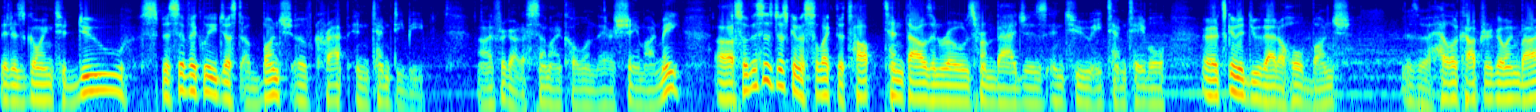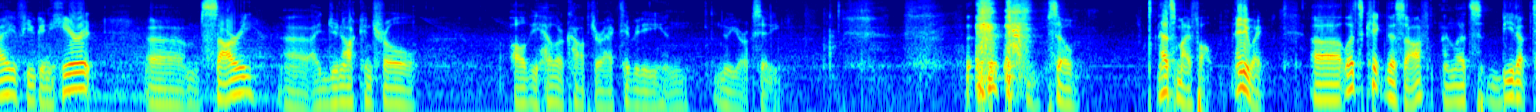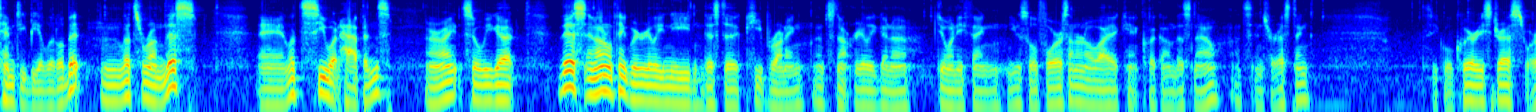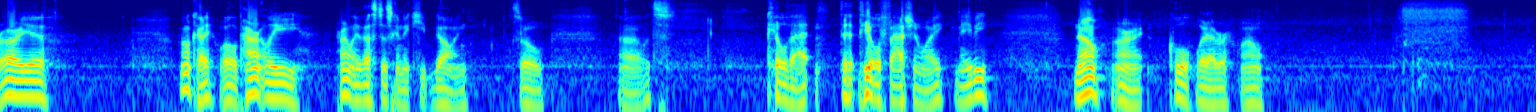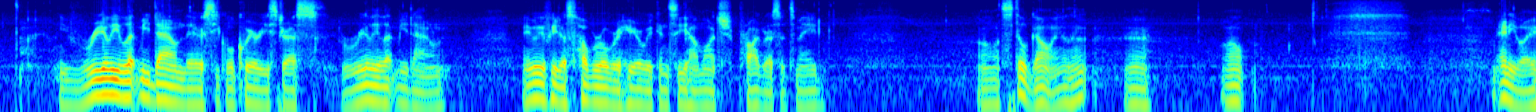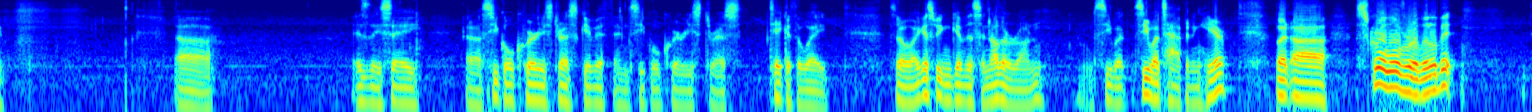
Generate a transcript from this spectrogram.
that is going to do specifically just a bunch of crap in TempDB. I forgot a semicolon there, shame on me. Uh, so this is just going to select the top 10,000 rows from badges into a temp table. Uh, it's going to do that a whole bunch. There's a helicopter going by. If you can hear it, um, sorry. Uh, I do not control all the helicopter activity in New York City. so that's my fault. Anyway, uh, let's kick this off and let's beat up TempDB a little bit. And let's run this and let's see what happens. All right, so we got this, and I don't think we really need this to keep running. It's not really going to do anything useful for us. I don't know why I can't click on this now. That's interesting. SQL query stress, where are you? Okay, well apparently apparently that's just going to keep going. So uh, let's kill that the, the old-fashioned way, maybe. No? All right cool, whatever. Well, you really let me down there, SQL query stress. Really let me down. Maybe if we just hover over here, we can see how much progress it's made. Oh, it's still going, isn't it? Yeah. Well. Anyway. Uh, as they say, uh, SQL query stress giveth and SQL query stress taketh away. So I guess we can give this another run see what see what's happening here. But uh, scroll over a little bit,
